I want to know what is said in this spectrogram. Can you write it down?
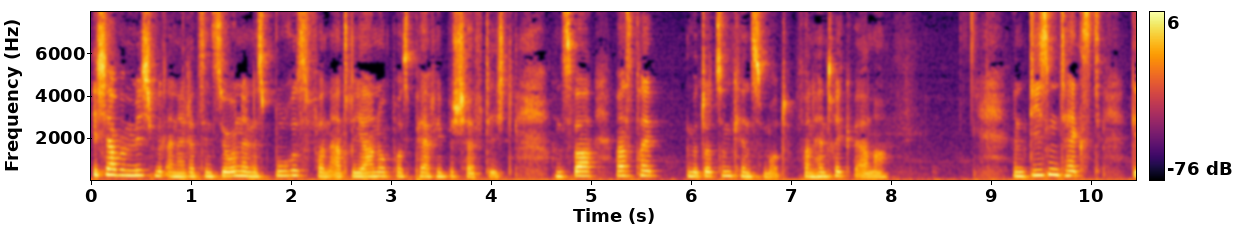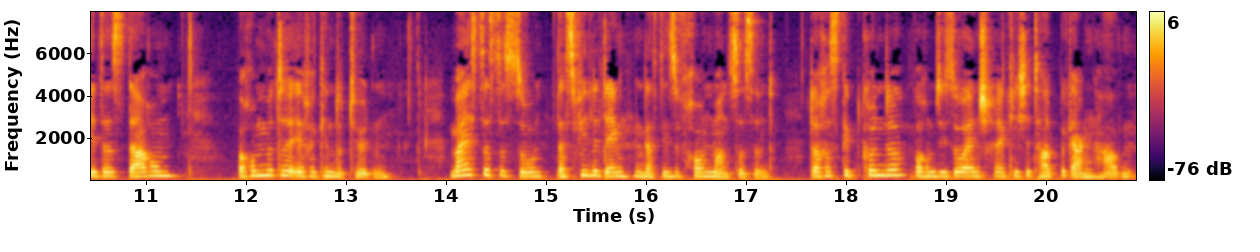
Ich habe mich mit einer Rezension eines Buches von Adriano Prosperi beschäftigt, und zwar Was treibt Mütter zum Kindsmord von Hendrik Werner. In diesem Text geht es darum, warum Mütter ihre Kinder töten. Meist ist es so, dass viele denken, dass diese Frauen Monster sind. Doch es gibt Gründe, warum sie so eine schreckliche Tat begangen haben.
